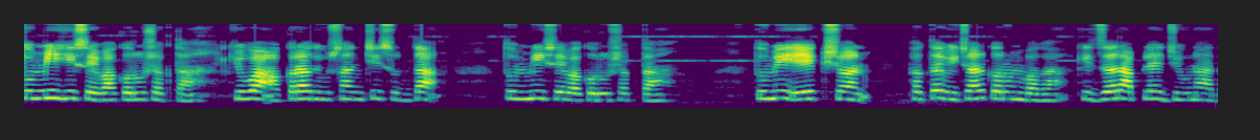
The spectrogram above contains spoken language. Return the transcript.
तुम्ही ही सेवा करू शकता किंवा अकरा दिवसांची सुद्धा तुम्ही सेवा करू शकता. तुम्ही एक क्षण फक्त विचार करून बघा की जर आपल्या जीवनात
